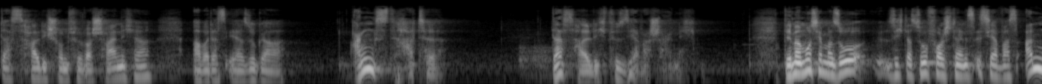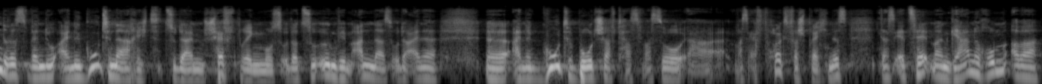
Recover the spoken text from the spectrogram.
das halte ich schon für wahrscheinlicher, aber dass er sogar Angst hatte, das halte ich für sehr wahrscheinlich. Denn man muss ja mal so, sich das so vorstellen, es ist ja was anderes, wenn du eine gute Nachricht zu deinem Chef bringen musst oder zu irgendwem anders oder eine, äh, eine gute Botschaft hast, was so, ja, was erfolgsversprechend ist. Das erzählt man gerne rum, aber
